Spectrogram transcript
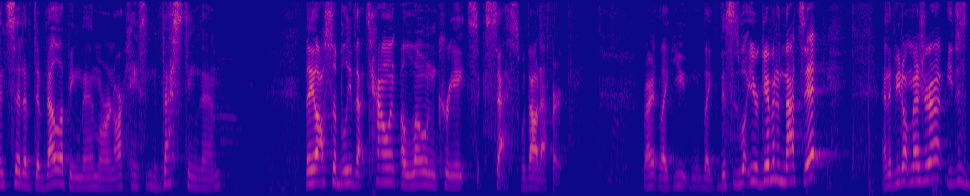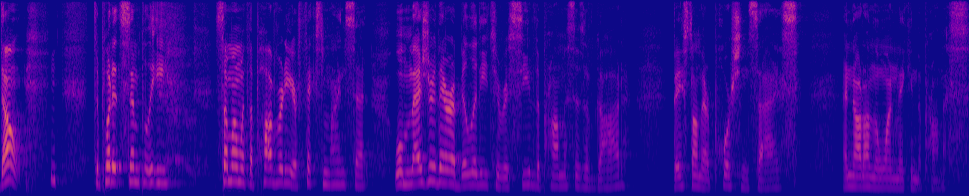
instead of developing them, or in our case, investing them. They also believe that talent alone creates success without effort. Right? Like you like this is what you're given and that's it. And if you don't measure up, you just don't. to put it simply, Someone with a poverty or fixed mindset will measure their ability to receive the promises of God based on their portion size and not on the one making the promise.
